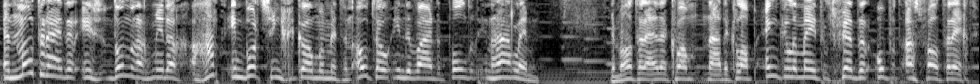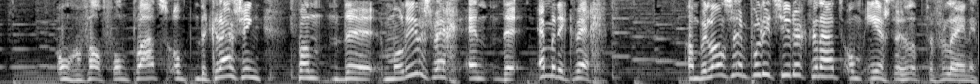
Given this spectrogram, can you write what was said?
Een motorrijder is donderdagmiddag hard in botsing gekomen met een auto in de Waardepolder in Haarlem. De motorrijder kwam na de klap enkele meters verder op het asfalt terecht. Ongeval vond plaats op de kruising van de Moleresweg en de Emmerikweg. Ambulance en politie rukten uit om eerste hulp te verlenen.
